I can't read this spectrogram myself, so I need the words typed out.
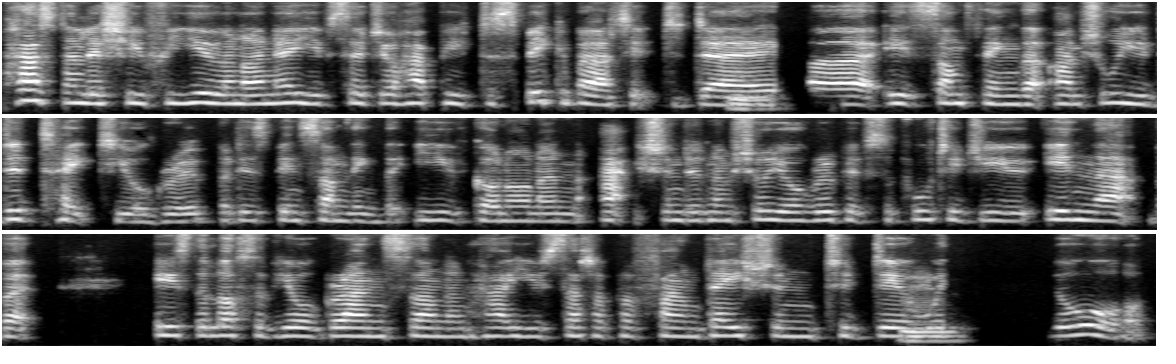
personal issue for you, and I know you've said you're happy to speak about it today. Mm. Uh, it's something that I'm sure you did take to your group, but it's been something that you've gone on and actioned, and I'm sure your group have supported you in that. But is the loss of your grandson and how you set up a foundation to deal mm. with your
